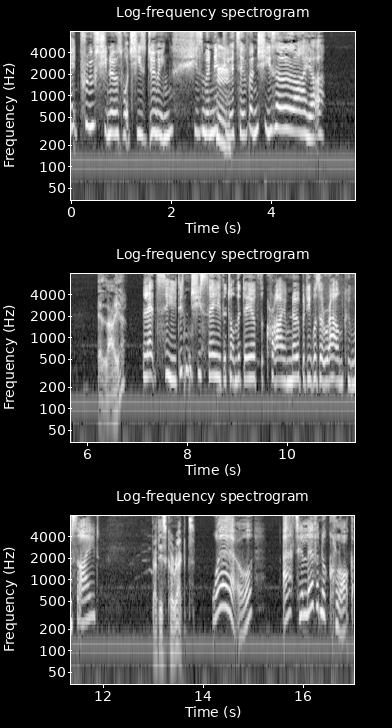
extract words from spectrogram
It proves she knows what she's doing. She's manipulative and she's a liar. A liar? Let's see, didn't she say that on the day of the crime nobody was around Combeside? That is correct. Well, at 11 o'clock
